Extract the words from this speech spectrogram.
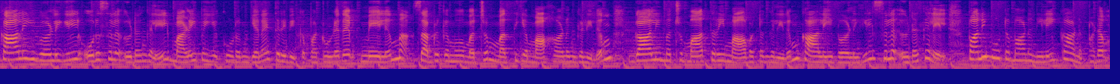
காலை வேளையில் ஒரு சில இடங்களில் மழை பெய்யக்கூடும் என தெரிவிக்கப்பட்டுள்ளது. மேலும் சப்ரகமு மற்றும் மத்திய மாகாணங்களிலும் காலி மற்றும் மாத்தறை மாவட்டங்களிலும் காலை வேளையில் சில இடங்களில் மேலோட்டமான நிலை காணப்படும்.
